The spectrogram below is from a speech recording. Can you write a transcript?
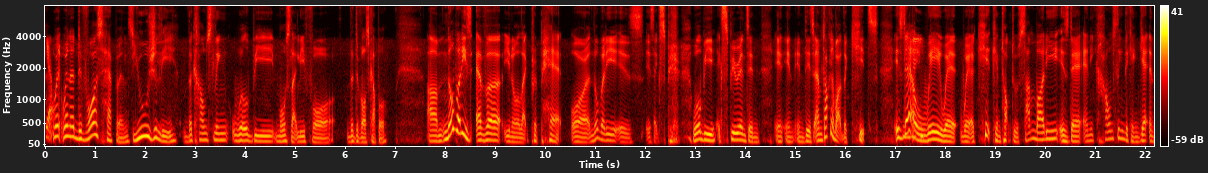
Yeah. when, when a divorce happens, usually the counseling will be most likely for the divorced couple. Um, nobody's ever, you know, like prepared or nobody is is exper- will be experienced in, in, in, in this. I'm talking about the kids. Is there a way where, where a kid can talk to somebody? Is there any counseling they can get? And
